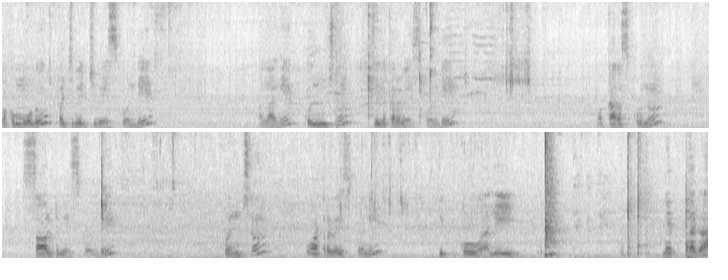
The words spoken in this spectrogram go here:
ఒక మూడు పచ్చిమిర్చి వేసుకోండి. అలాగే కొంచెం జీలకర్ర వేసుకోండి. ఒక అర స్పూను సాల్ట్ వేసుకోండి. కొంచెం వాటర్ వేసుకొని తిప్పుకోవాలి. మెత్తగా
